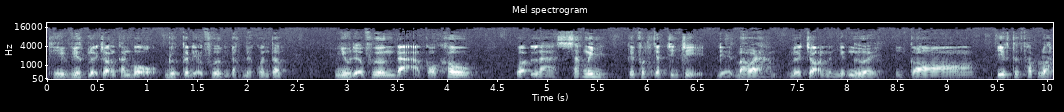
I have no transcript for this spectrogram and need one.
thì việc lựa chọn cán bộ được các địa phương đặc biệt quan tâm. Nhiều địa phương đã có khâu gọi là xác minh cái phẩm chất chính trị để bảo đảm lựa chọn là những người có ý thức pháp luật,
